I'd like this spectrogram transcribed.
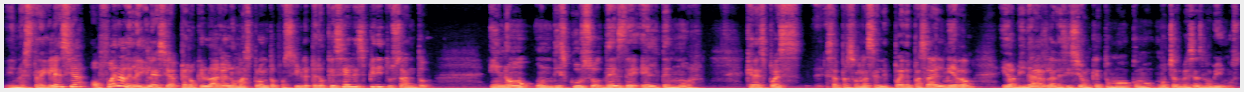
en nuestra iglesia o fuera de la iglesia, pero que lo haga lo más pronto posible, pero que sea el Espíritu Santo y no un discurso desde el temor, que después esa persona se le puede pasar el miedo y olvidar la decisión que tomó, como muchas veces lo vimos.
